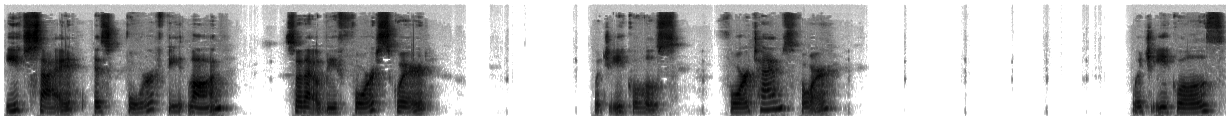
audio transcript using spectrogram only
each side is four feet long. So that would be four squared, which equals four times four, which equals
